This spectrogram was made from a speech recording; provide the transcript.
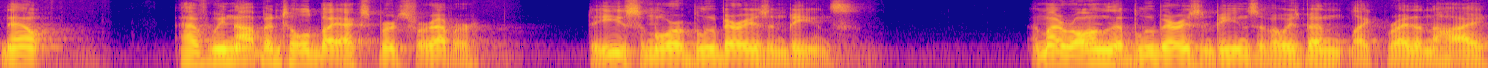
Now, have we not been told by experts forever to eat some more blueberries and beans? Am I wrong that blueberries and beans have always been like right on the high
